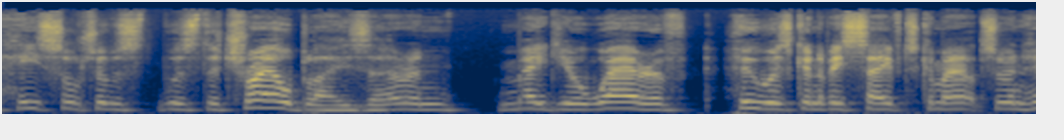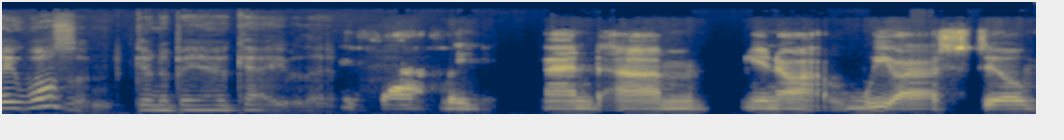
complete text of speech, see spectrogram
he sort of was, was the trailblazer and made you aware of who was going to be safe to come out to and who wasn't going to be okay with it. Exactly. And, um, you know, we are still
